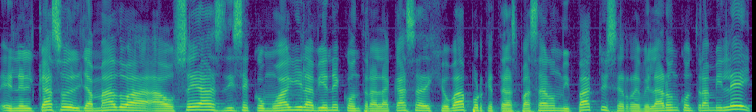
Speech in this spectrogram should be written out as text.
en, el caso del llamado a, a, Oseas, dice, como águila viene contra la casa de Jehová porque traspasaron mi pacto y se rebelaron contra mi ley.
